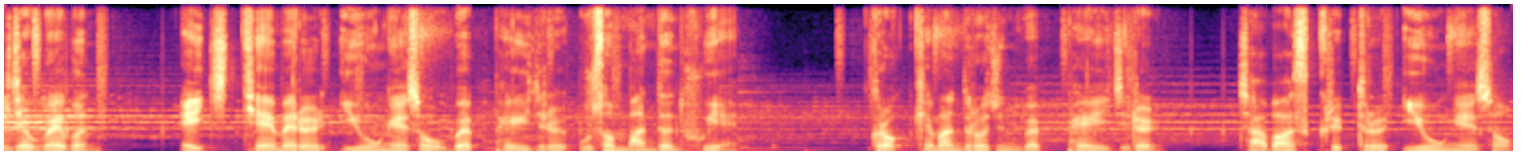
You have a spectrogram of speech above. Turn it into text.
이제 웹은 HTML을 이용해서 웹페이지를 우선 만든 후에 그렇게 만들어진 웹페이지를 자바스크립트를 이용해서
